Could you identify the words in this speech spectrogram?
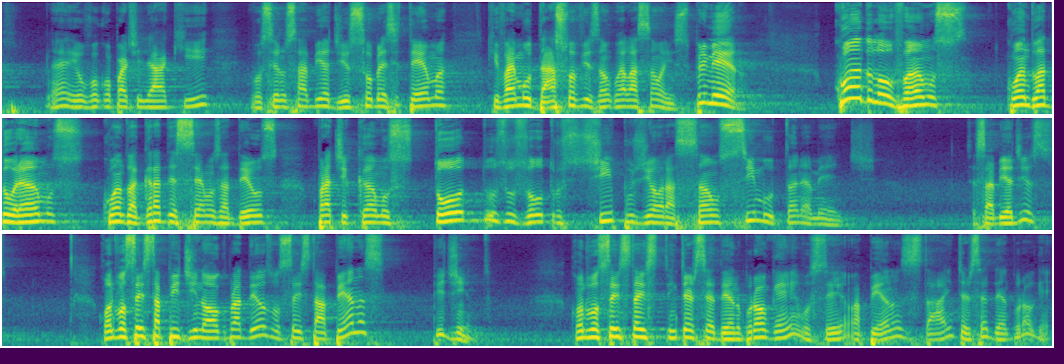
Né? Eu vou compartilhar aqui, você não sabia disso, sobre esse tema que vai mudar a sua visão com relação a isso. Primeiro, quando louvamos, quando adoramos, quando agradecemos a Deus, praticamos todos os outros tipos de oração simultaneamente. Você sabia disso? Quando você está pedindo algo para Deus, você está apenas pedindo. Quando você está intercedendo por alguém, você apenas está intercedendo por alguém.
